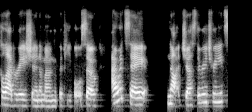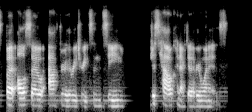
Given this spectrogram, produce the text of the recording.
collaboration among the people. So I would say not just the retreats, but also after the retreats and seeing just how connected everyone is.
